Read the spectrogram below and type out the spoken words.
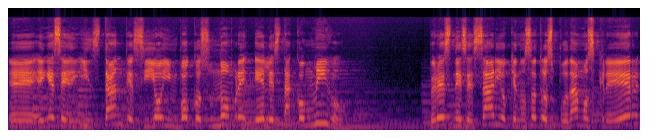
eh, en ese instante. Si yo invoco su nombre, Él está conmigo. Pero es necesario que nosotros podamos creer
